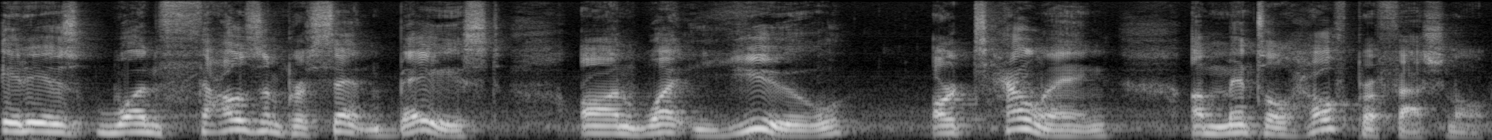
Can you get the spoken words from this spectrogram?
it is 1000% based on what you are telling a mental health professional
